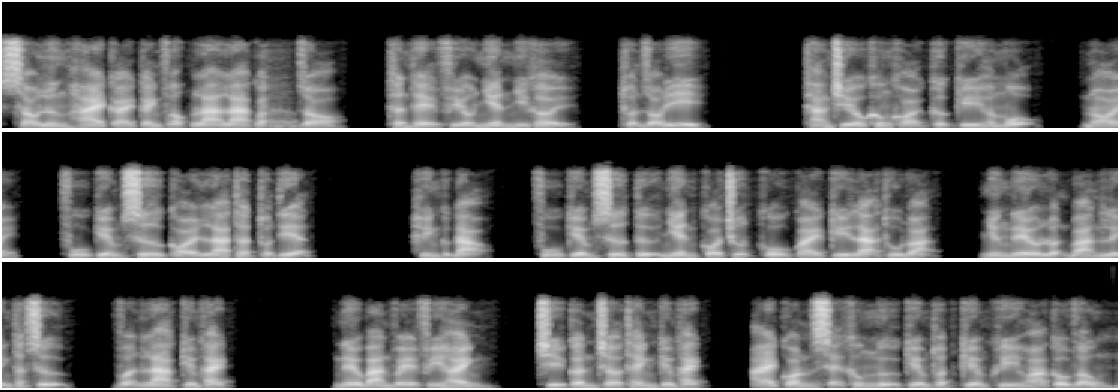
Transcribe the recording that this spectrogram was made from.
sau lưng hai cái cánh phốc la la quặn gió, thân thể phiêu nhiên như khởi thuận gió đi. Thang chiêu không khỏi cực kỳ hâm mộ, nói phủ kiếm sư coi là thật thuận tiện. Hình cực đạo, phù kiếm sư tự nhiên có chút cổ quái kỳ lạ thủ đoạn, nhưng nếu luận bản lĩnh thật sự, vẫn là kiếm khách. Nếu bàn về phi hành, chỉ cần trở thành kiếm khách, ai còn sẽ không ngự kiếm thuật kiếm khí hóa cầu vồng.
